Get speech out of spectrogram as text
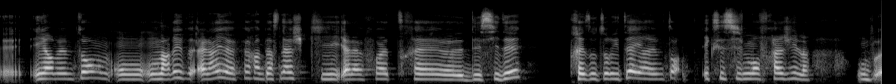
et- et en même temps, on, on arrive, elle arrive à faire un personnage qui est à la fois très euh, décidé, très autoritaire et en même temps excessivement fragile. on peut-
